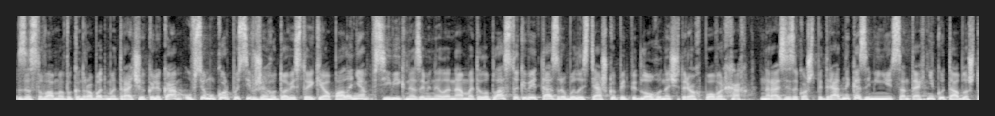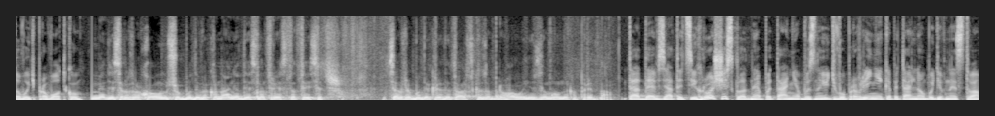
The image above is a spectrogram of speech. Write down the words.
За словами виконроба Дмитра Чекалюка, у всьому корпусі вже готові стойки опалення. Всі вікна замінили на металопластикові та зробили стяжку під підлогу на чотирьох поверхах. Наразі за кошт підрядника замінюють сантехніку та облаштовують проводку. Ми десь розраховуємо, що буде виконання десь на 300 тисяч. Це вже буде кредиторська заборгованість замовника перед нами. Та де взяти ці гроші складне питання, визнають в управлінні капітального будівництва.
